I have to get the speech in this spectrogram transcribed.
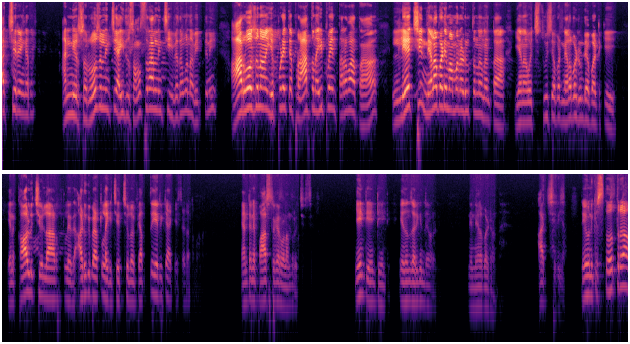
ఆశ్చర్యం కదా! అన్ని రోజుల నుంచి ఐదు సంవత్సరాల నుంచి ఈ విధంగా ఉన్న వ్యక్తిని ఆ రోజున ఎప్పుడైతే ప్రార్థన అయిపోయిన తర్వాత లేచి నిలబడి మమ్మల్ని అడుగుతున్నానంట. ఈయన వచ్చి చూసేపటి నిలబడి ఉండేపాటికి ఈయన కాళ్ళు చేళ్ళు ఆడట్లేదు. అడుగు పెట్టలేక చర్చిలో. పెద్ద ఎరికాకేసాడు అనమాట వెంటనే పాస్టర్ గారు వాళ్ళందరూ వచ్చేసి ఏంటి ఏంటి ఏంటి? ఏదో జరిగింది ఎవరండి నేను నిలబడి ఉన్నా. ఆశ్చర్యం. దేవునికి స్తోత్రం.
